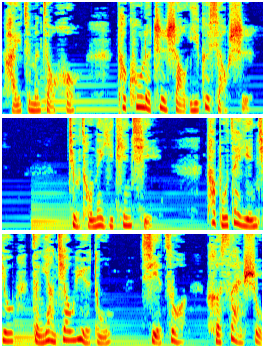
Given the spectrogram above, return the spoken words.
孩子们走后，他哭了至少一个小时。就从那一天起，他不再研究怎样教阅读、写作和算术，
